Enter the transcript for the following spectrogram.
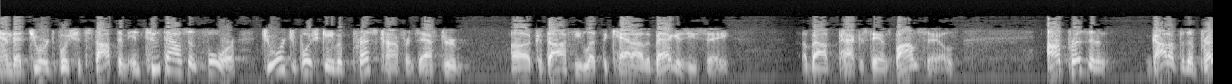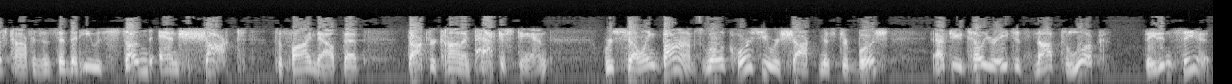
And that George Bush had stopped them. In 2004, George Bush gave a press conference after uh, Gaddafi let the cat out of the bag, as you say, about Pakistan's bomb sales our president got up at the press conference and said that he was stunned and shocked to find out that Dr. Khan in Pakistan were selling bombs. Well, of course you were shocked, Mr. Bush. After you tell your agents not to look, they didn't see it.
